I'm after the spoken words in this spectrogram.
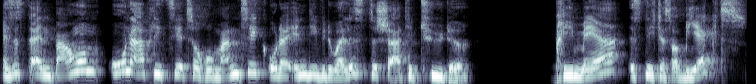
Es ist ein Bauen ohne applizierte Romantik oder individualistische Attitüde. Primär ist nicht das Objekt,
